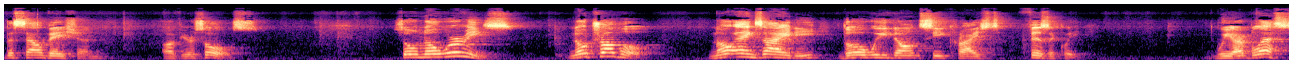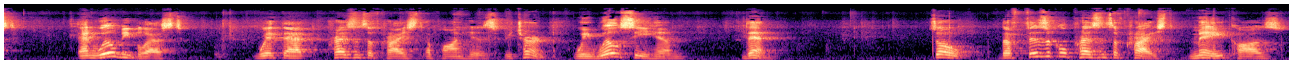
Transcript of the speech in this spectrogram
the salvation of your souls. So, no worries, no trouble, no anxiety, though we don't see Christ physically. We are blessed and will be blessed with that presence of Christ upon his return. We will see him then. So, the physical presence of Christ may cause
